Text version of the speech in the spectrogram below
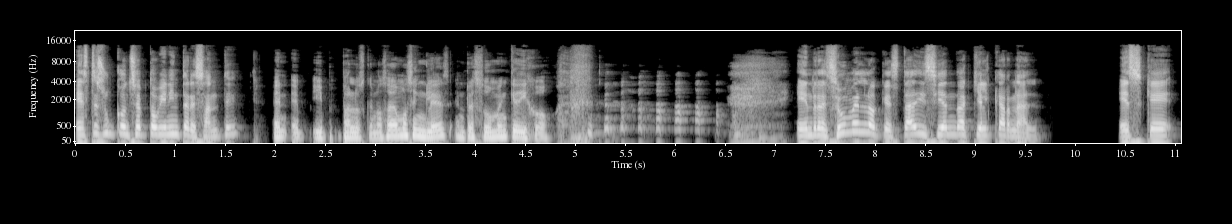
Este es un concepto bien interesante. Eh, y para los que no sabemos inglés, en resumen, ¿qué dijo? en resumen, lo que está diciendo aquí el carnal es que,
